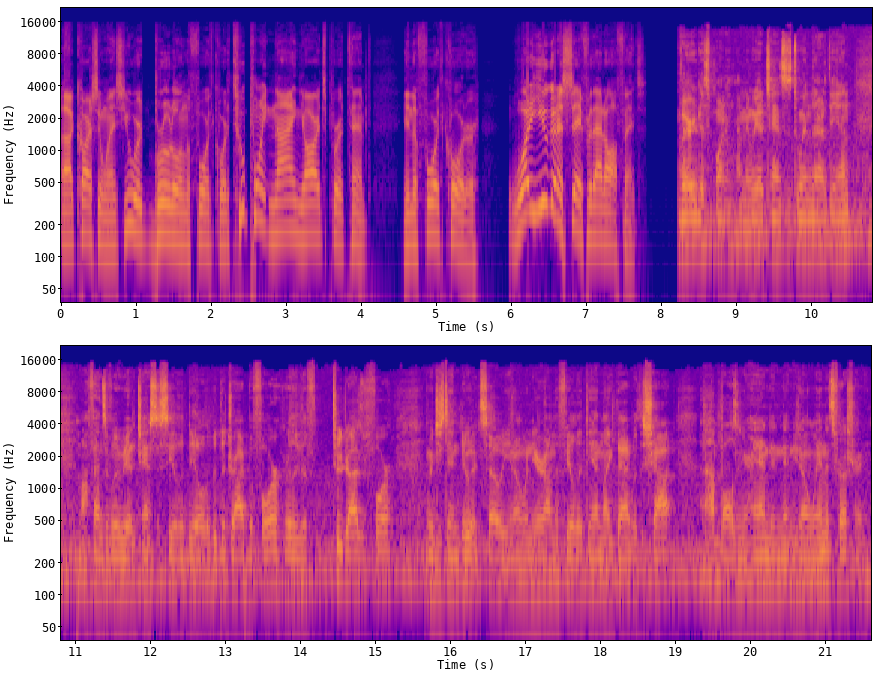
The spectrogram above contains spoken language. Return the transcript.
uh, Carson Wentz. You were brutal in the fourth quarter, 2.9 yards per attempt in the fourth quarter. What are you going to say for that offense? Very disappointing. I mean, we had chances to win there at the end. Offensively, we had a chance to seal the deal the, the drive before, really the two drives before, we just didn't do it. So, you know, when you're on the field at the end like that with a shot, um, balls in your hand, and, and, you don't win, it's frustrating.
